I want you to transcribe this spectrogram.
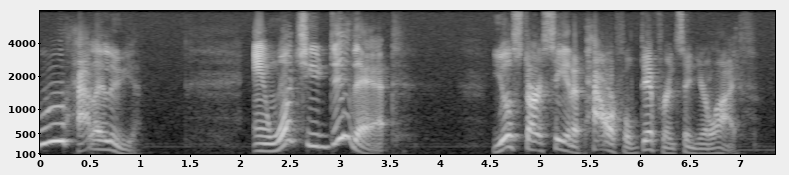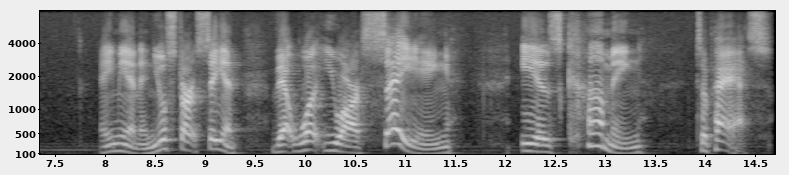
Woo, hallelujah. And once you do that, you'll start seeing a powerful difference in your life. Amen. And you'll start seeing that what you are saying is coming to pass.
